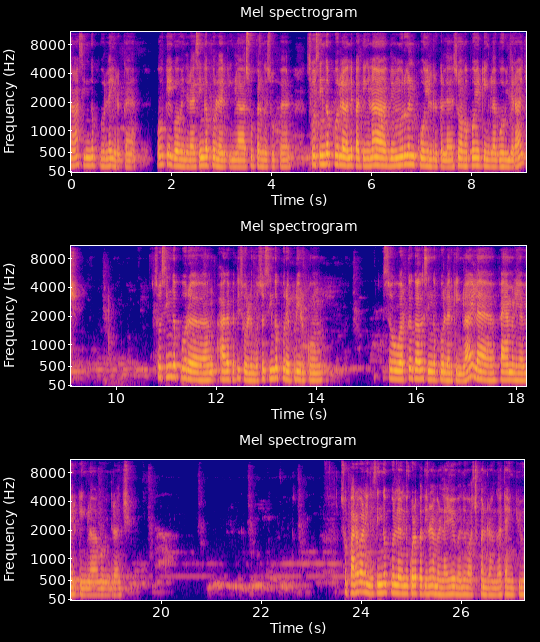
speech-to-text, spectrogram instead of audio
நான் சிங்கப்பூரில் இருக்கேன். ஓகே கோவிந்தராஜ் சிங்கப்பூரில் இருக்கீங்களா? சூப்பருங்க சூப்பர். ஸோ சிங்கப்பூரில் வந்து பார்த்தீங்கன்னா முருகன் கோயில் இருக்குல்ல ஸோ அங்கே போயிருக்கீங்களா கோவிந்தராஜ்? ஸோ சிங்கப்பூர் அதை பற்றி சொல்லுங்கள் ஸோ சிங்கப்பூர் எப்படி இருக்கும்? ஸோ ஒர்க்குக்காக சிங்கப்பூரில் இருக்கீங்களா? இல்லை ஃபேமிலியாகவே இருக்கீங்களா கோவிந்தராஜ்? ஸோ பரவாயில்லைங்க. சிங்கப்பூரில் இருந்து கூட பார்த்தீங்கன்னா நம்ம லைவ் வந்து வாட்ச் பண்ணுறாங்க தேங்க்யூ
